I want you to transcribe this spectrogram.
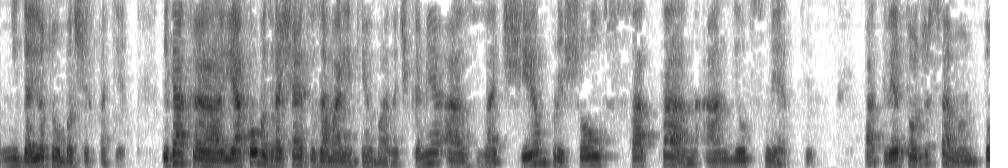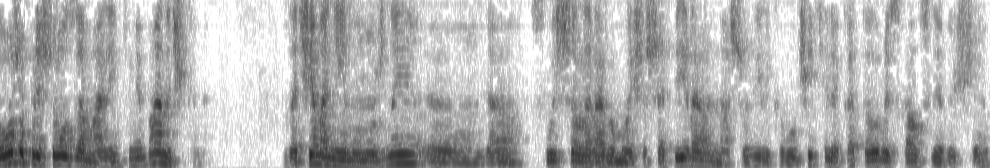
не дает ему больших потерь. Итак, э, Яков возвращается за маленькими баночками. А зачем пришел Сатан, ангел смерти? Ответ тот же самый. Он тоже пришел за маленькими баночками. Зачем они ему нужны? Э, да, слышал Рава Мойша Шапира, нашего великого учителя, который сказал следующее,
